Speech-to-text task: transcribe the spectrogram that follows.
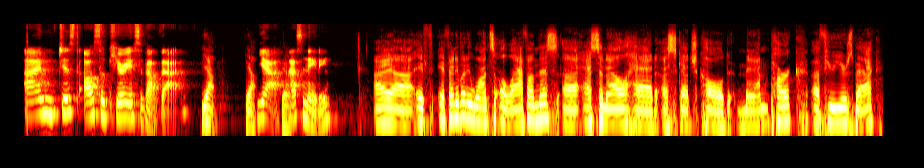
I'm just also curious about that Yeah, yeah, yeah, fascinating I, uh, if if anybody wants a laugh on this, uh, SNL had a sketch called Man Park a few years back,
